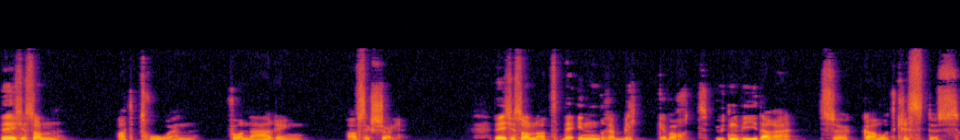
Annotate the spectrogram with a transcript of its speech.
Det er ikke sånn at troen får næring av seg sjøl. Det er ikke sånn at det indre blikket vårt uten videre søker mot Kristus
